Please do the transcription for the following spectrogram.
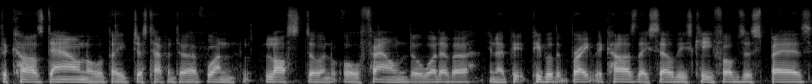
the cars down or they just happen to have one lost or, or found or whatever. You know, pe people that break the cars, they sell these key fobs as spares.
